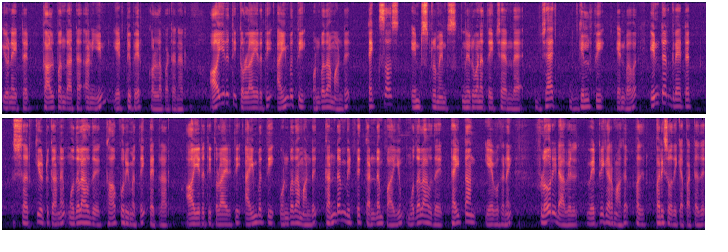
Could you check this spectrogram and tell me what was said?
யுனைடெட் கால்பந்தாட்ட அணியின் எட்டு பேர் கொல்லப்பட்டனர். ஆயிரத்தி தொள்ளாயிரத்தி ஐம்பத்தி ஒன்பதாம் ஆண்டு டெக்சாஸ் இன்ஸ்ட்ருமெண்ட்ஸ் நிறுவனத்தைச் சேர்ந்த ஜாக் கில்ஃபி என்பவர் இன்டர்கிரேட்டட் சர்க்கியூட்டுக்கான முதலாவது காப்புரிமத்தை பெற்றார். ஆயிரத்தி தொள்ளாயிரத்தி ஐம்பத்தி ஒன்பதாம் ஆண்டு கண்டம் விட்டு கண்டம் பாயும் முதலாவது டைட்டான் ஏவுகணை புளோரிடாவில் வெற்றிகரமாக பரி பரிசோதிக்கப்பட்டது.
